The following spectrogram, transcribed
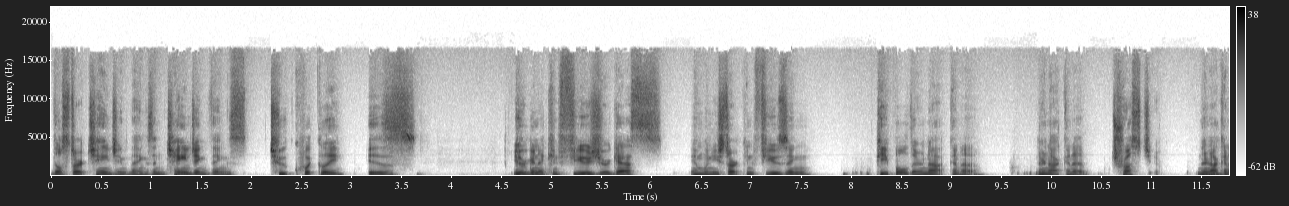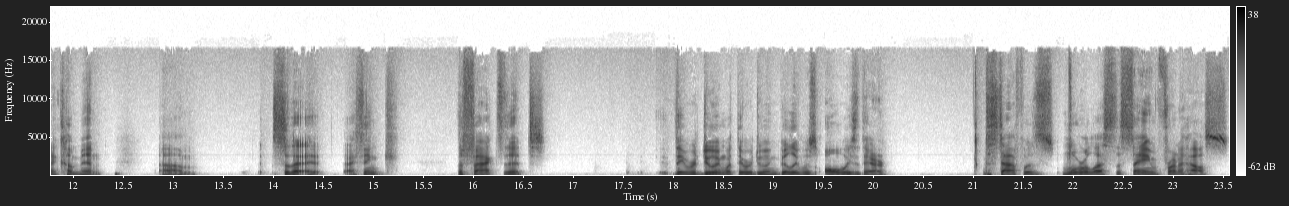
they'll start changing things and changing things too quickly is you're going to confuse your guests and when you start confusing people they're not going to they're not going to trust you they're not going to come in um, so that I, I think the fact that they were doing what they were doing billy was always there the staff was more or less the same front of house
